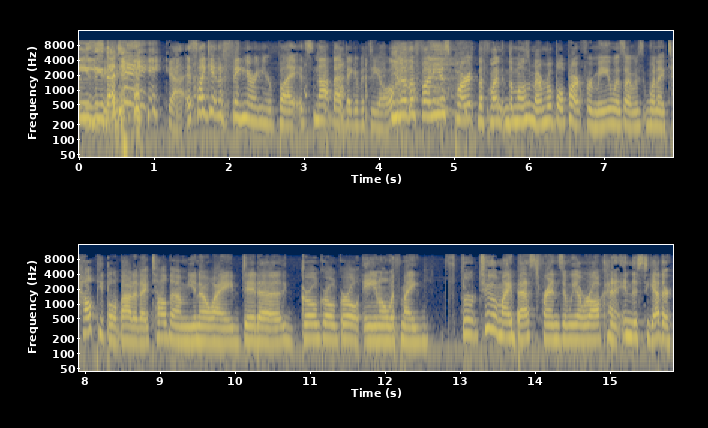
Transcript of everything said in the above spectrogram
easy, easy. that day. Yeah, it's like getting a finger in your butt. It's not that big of a deal. You know the funniest part, the fun, the most memorable part for me was I was when I tell people about it. I tell them, you know, I did a girl, girl, girl anal with my th- two of my best friends, and we were all kind of in this together.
